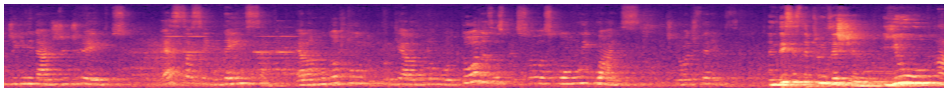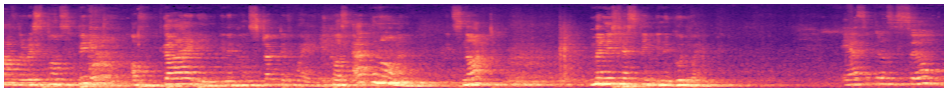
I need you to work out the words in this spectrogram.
e dignidade de direitos. Essa sentença ela mudou tudo, porque ela colocou todas as pessoas como iguais, tirou a diferença. And this is the transition. You have the responsibility of guiding in a constructive way because at the moment it's not manifesting in a good way. Essa transição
